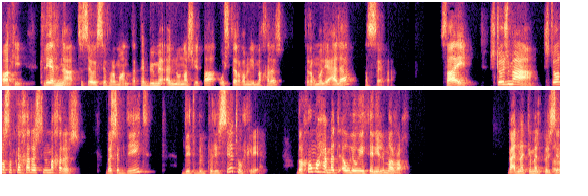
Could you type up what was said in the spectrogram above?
OK. clear هنا تساوي صفر منطقي. بما أنه نشيطة واش ترغم لي مخرج؟ ترغم لي على الصفر. صاي شتو جماعة؟ شتو راسك كي خرجت المخرج؟ باش بديت بديت بال preset وال clear درك محمد الأولوية الثانية لما نروح بعد ما كملت preset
